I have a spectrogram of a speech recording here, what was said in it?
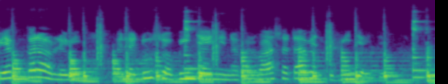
પેક કરાવી લેવી. એટલે ડૂસો ભીંજાય નહીં, નકર વાસટ આવે ને ભીંજાઈ જાય.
